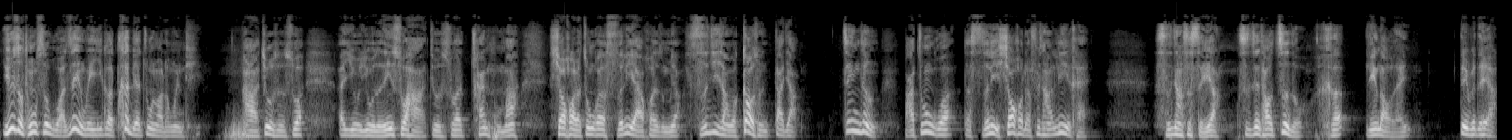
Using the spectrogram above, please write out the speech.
与此同时，我认为一个特别重要的问题啊，就是说，呃，有有的人说哈，就是说川普嘛消耗了中国的实力啊，或者怎么样？实际上，我告诉大家，真正。把中国的实力消耗的非常厉害，实际上是谁呀？是这套制度和领导人，对不对呀？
